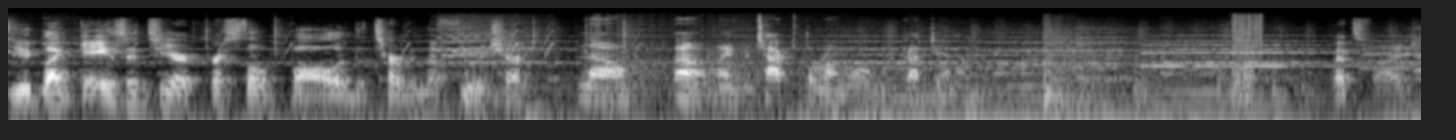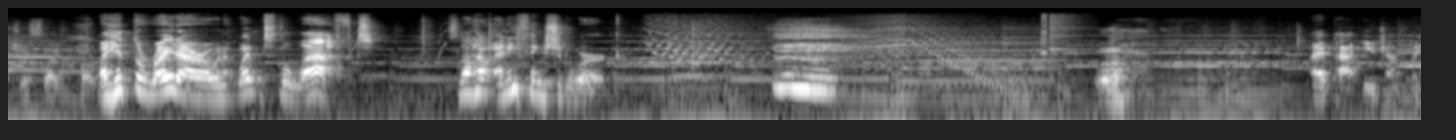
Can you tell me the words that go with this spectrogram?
Do you like gaze into your crystal ball and determine the future? no. Oh, I attacked the wrong one. God damn it. That's fine. Just like Pokemon. I hit the right arrow and it went to the left. It's not how anything should work. Ugh. I pat you gently.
